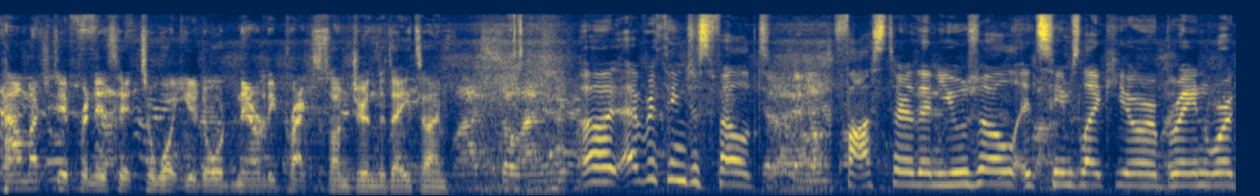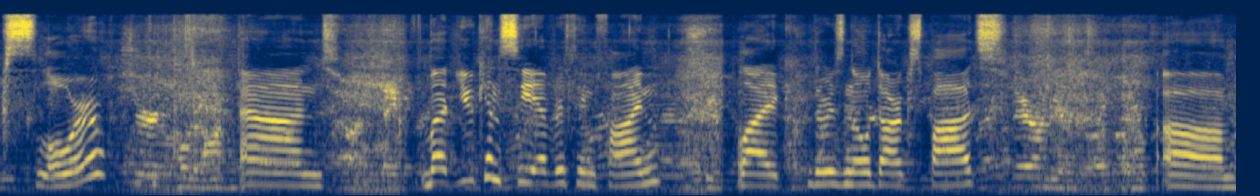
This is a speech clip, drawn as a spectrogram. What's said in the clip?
how much different is it to what you'd ordinarily practice on during the daytime? Uh, everything just felt faster than usual. It seems like your brain works slower, and but you can see everything fine. Like there is no dark spots, um,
